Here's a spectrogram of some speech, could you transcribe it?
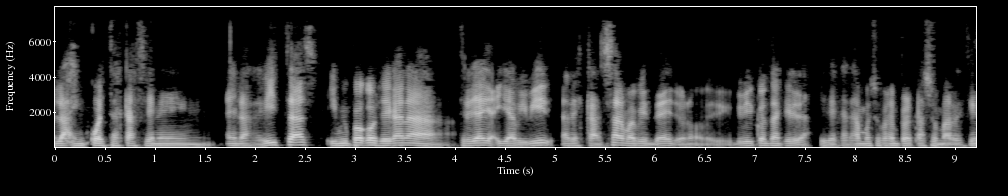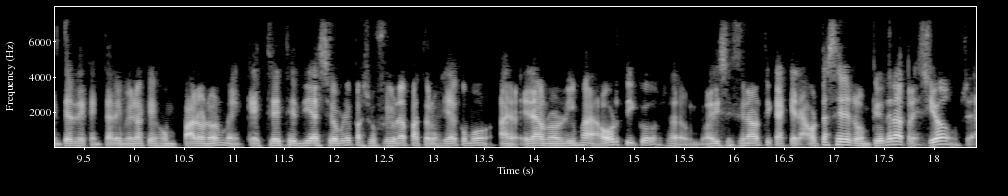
las encuestas que hacen en, en, las revistas y muy pocos llegan a estrellar y a vivir, a descansar más bien de ello, ¿no? vivir con tranquilidad. Y descansamos, por ejemplo, el caso más reciente de Kentaro Miura, que es un palo enorme, que estrés tendría ese hombre para sufrir una patología como era un organismo aórtico, o sea, una disección aórtica, que la aorta se le rompió de la presión. O sea,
